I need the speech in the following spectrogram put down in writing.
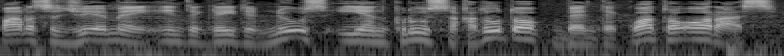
Para sa GMA Integrated News, Ian Cruz sa Katutok, 24 Oras.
